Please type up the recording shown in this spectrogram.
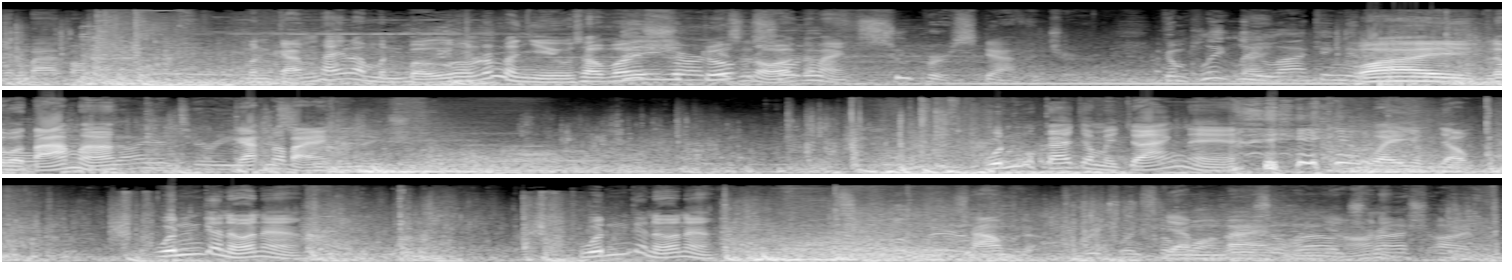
nhân ba con. Mình cảm thấy là mình bự hơn rất là nhiều so với lúc trước rồi các bạn. we level call 8 hả? Gắt đó bạn. quýnh một cái cho mày choáng nè. Quay vòng vòng. Quýnh cái nữa nè. Quýnh cái nữa nè. Xong. Dăm ba con around nhỏ này. Trash Island,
